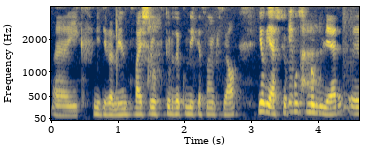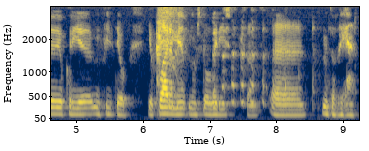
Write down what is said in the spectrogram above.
uh, e que definitivamente vais ser o futuro da comunicação em Portugal. E aliás, se eu fosse uma mulher, uh, eu queria um filho teu. Eu claramente não estou a ler isto, portanto, muito obrigado.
